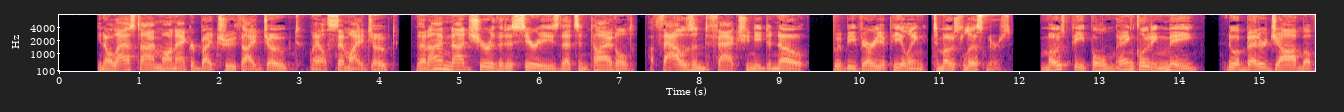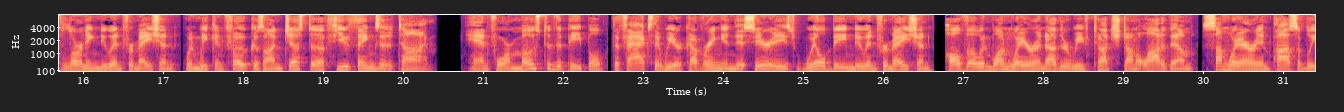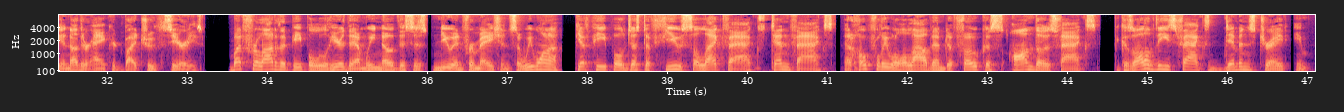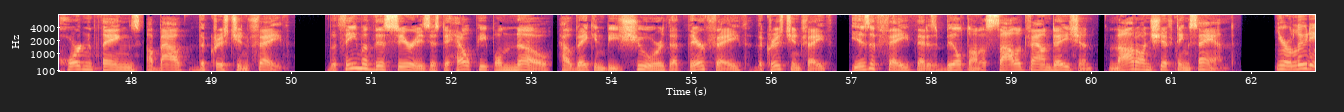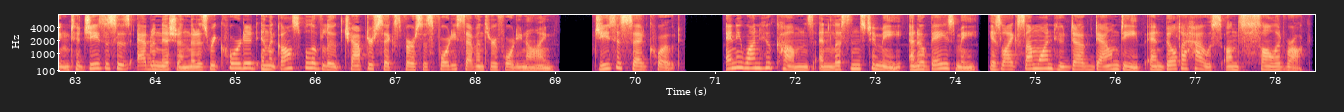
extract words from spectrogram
You know, last time on Anchored by Truth, I joked, well, semi joked, that I'm not sure that a series that's entitled A Thousand Facts You Need to Know would be very appealing to most listeners. Most people, including me, do a better job of learning new information when we can focus on just a few things at a time. And for most of the people, the facts that we are covering in this series will be new information, although in one way or another we've touched on a lot of them somewhere in possibly another Anchored by Truth series. But for a lot of the people who hear them, we know this is new information. So we want to give people just a few select facts, 10 facts, that hopefully will allow them to focus on those facts because all of these facts demonstrate important things about the Christian faith. The theme of this series is to help people know how they can be sure that their faith, the Christian faith, is a faith that is built on a solid foundation, not on shifting sand. You're alluding to Jesus' admonition that is recorded in the Gospel of Luke chapter 6 verses 47 through 49. Jesus said, quote, Anyone who comes and listens to me and obeys me is like someone who dug down deep and built a house on solid rock.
